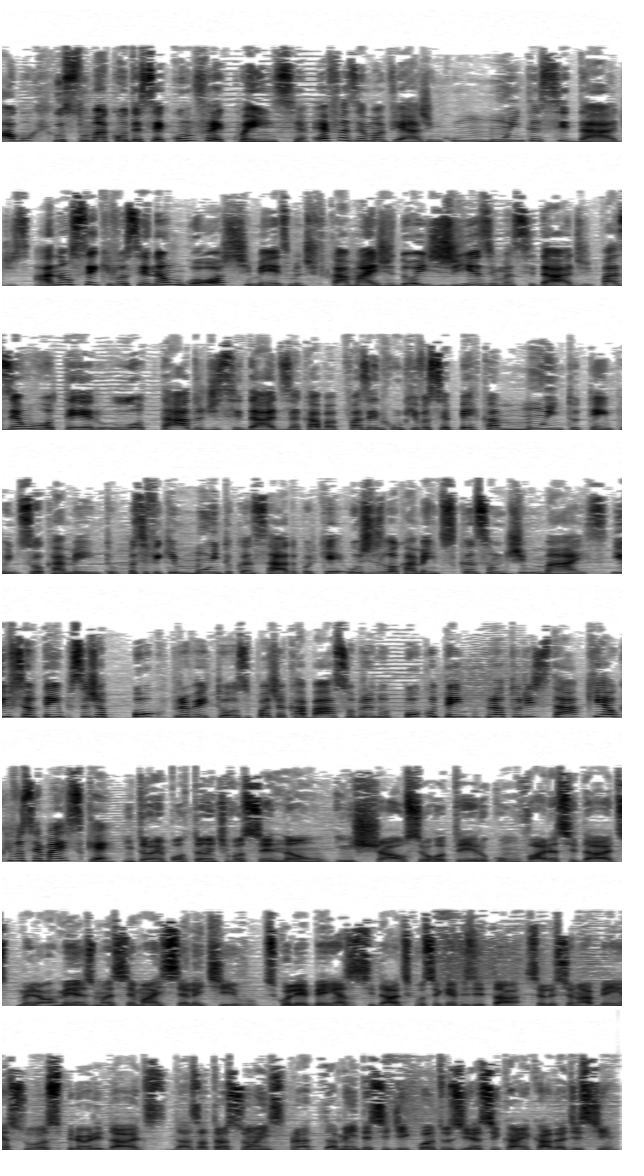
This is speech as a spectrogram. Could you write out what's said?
Algo que costuma acontecer com frequência é fazer uma viagem com muitas cidades. A não ser que você não goste mesmo de ficar mais de dois dias em uma cidade, fazer um roteiro lotado de cidades acaba fazendo com que você perca muito tempo em deslocamento. Você fique muito cansado, porque os deslocamentos cansam demais. E o seu tempo seja pouco proveitoso, pode acabar sobrando pouco tempo para turistar, que é o que você mais quer. Então é importante você não inchar o seu roteiro com várias cidades. O melhor mesmo é ser mais seletivo. Escolher bem as cidades que você quer visitar, selecionar bem as suas prioridades das atrações, para também decidir quantos dias ficar em cada destino.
